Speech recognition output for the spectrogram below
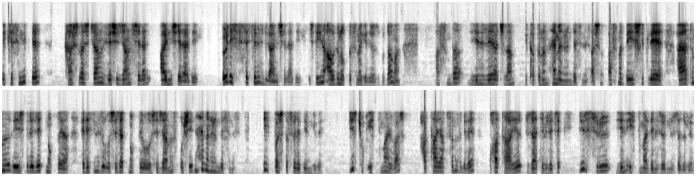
Ve kesinlikle karşılaşacağınız, yaşayacağınız şeyler aynı şeyler değil. Öyle hissetseniz bile aynı şeyler değil. İşte yine algı noktasına geliyoruz burada ama aslında yeniliğe açılan bir kapının hemen önündesiniz. Aslında değişikliğe, hayatınızı değiştirecek noktaya, hedefinize ulaşacak noktaya ulaşacağınız o şeyin hemen önündesiniz. İlk başta söylediğim gibi birçok ihtimal var. Hata yapsanız bile o hatayı düzeltebilecek bir sürü yeni ihtimal denizi önünüzde duruyor.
